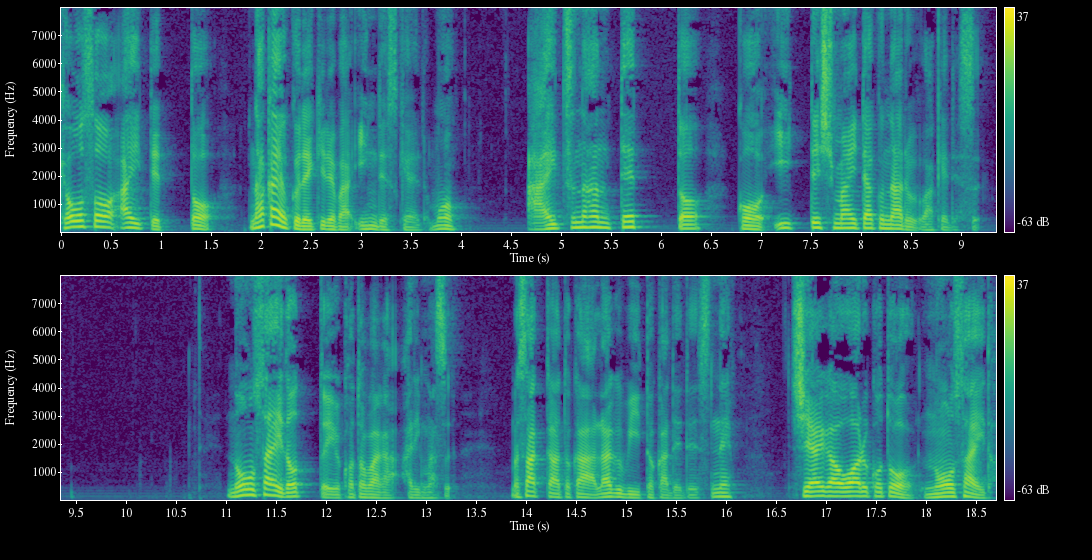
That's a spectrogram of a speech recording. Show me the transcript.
競争相手と仲良くできればいいんですけれども、あいつなんてとこう言ってしまいたくなるわけです。ノーサイドという言葉があります。まあ、サッカーとかラグビーとかでですね、試合が終わることをノーサイド。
